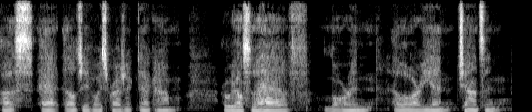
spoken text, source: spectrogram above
us at ljvoiceproject.com. Or we also have Loren, L O R E N, Johnson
